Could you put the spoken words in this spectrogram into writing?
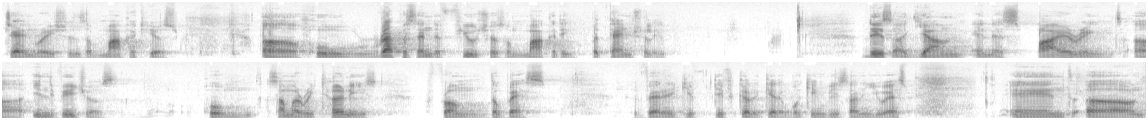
generations of marketers uh, who represent the futures of marketing potentially. These are young and aspiring uh, individuals whom some are returnees from the West. Very difficult to get a working visa in the US. And, um,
